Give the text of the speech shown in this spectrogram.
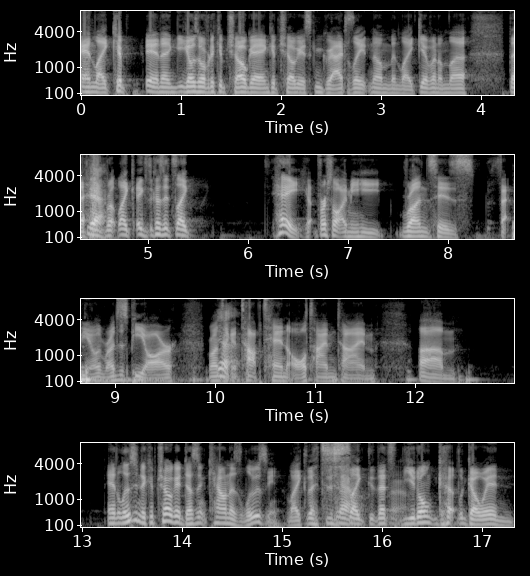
and like Kip, and then he goes over to Kipchoge and Kipchoge is congratulating him and like giving him the the head Yeah. like because it's like hey first of all I mean he runs his you know runs his PR runs like a top 10 all-time time um and losing to Kipchoge doesn't count as losing. Like that's just No, like that's you don't go, go in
